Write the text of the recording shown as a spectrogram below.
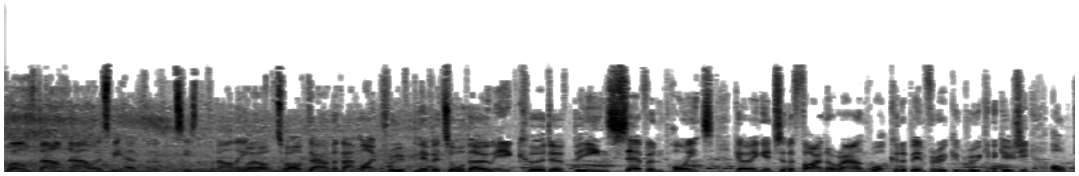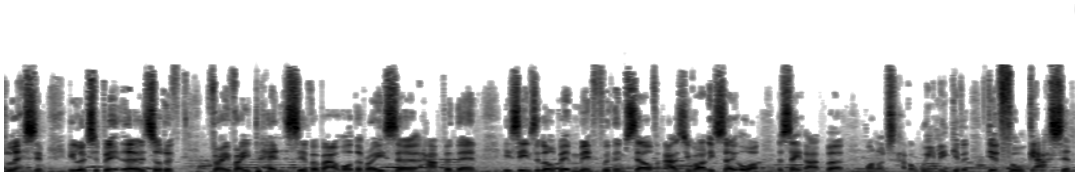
12 down now as we head for the season finale. Well, 12 down, and that might prove pivotal, though. It could have been seven points going into the final round. What could have been for Haruki Noguchi? Oh, bless him. He looks a bit uh, sort of very, very pensive about what the race uh, happened then. He seems a little bit miffed with himself, as you rightly say. Oh, I say that, but why not just have a wheelie? Give it, give it full gas and,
